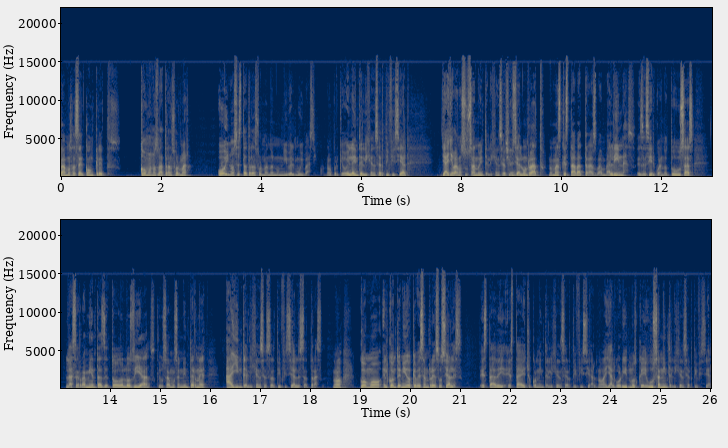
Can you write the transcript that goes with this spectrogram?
vamos a ser concretos. ¿Cómo nos va a transformar? Hoy nos está transformando en un nivel muy básico, ¿no? Porque hoy la inteligencia artificial, ya llevamos usando inteligencia artificial un rato, nomás que estaba tras bambalinas. Es decir, cuando tú usas las herramientas de todos los días que usamos en Internet, hay inteligencias artificiales atrás, ¿no? Como el contenido que ves en redes sociales está, de, está hecho con inteligencia artificial, ¿no? Hay algoritmos que usan inteligencia artificial.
